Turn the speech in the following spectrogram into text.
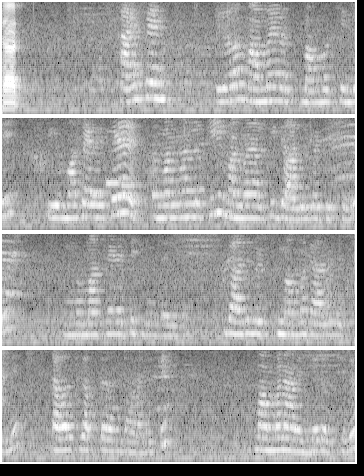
స్టార్ట్ హాయ్ ఫ్రెండ్స్ ఇదిగో మా అమ్మాయి మా అమ్మ వచ్చింది. ఇక మా సైడ్ అయితే మనమళ్ళకి మనమళ్ళకి గాజులు పెట్టిస్తారు. ఇంకా మా సైడ్ అయితే ఇట్లా ఉంటుంది గాజులు పెట్టిస్తుంది మా అమ్మ గాజులు వచ్చింది టవల్స్ కప్పుతారంట వాళ్ళకి. మా అమ్మ నా ఇద్దరు వచ్చారు.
